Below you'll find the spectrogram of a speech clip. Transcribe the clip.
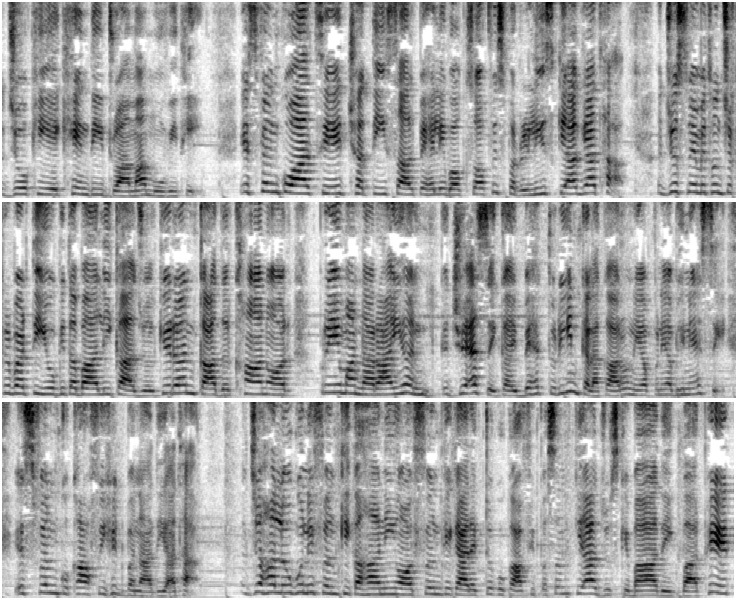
जो कि एक हिंदी ड्रामा मूवी थी। इस फ़िल्म को आज से 36 साल पहले बॉक्स ऑफ़िस पर रिलीज़ किया गया था, जिसमें मिथुन चक्रवर्ती, योगिता बाली, काजल किरण, कादर खान और प्रेमा नारायण जैसे कई बेहतरीन कलाकारों ने अपने अभिनय से इस फ़िल्म को काफ़ी हिट बना दिया था। जहाँ लोगों ने फ़िल्म की कहानी और फ़िल्म के कैरेक्टर को काफ़ी पसंद किया, जिसके बाद एक बार फिर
